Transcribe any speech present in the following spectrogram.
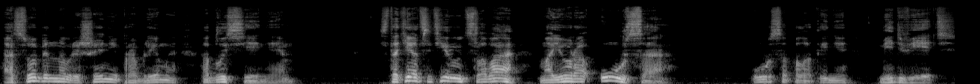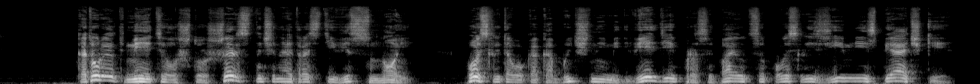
особенно в решении проблемы облысения. Статья цитирует слова майора Урса, Урса по латыни «медведь», который отметил, что шерсть начинает расти весной, после того, как обычные медведи просыпаются после зимней спячки.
